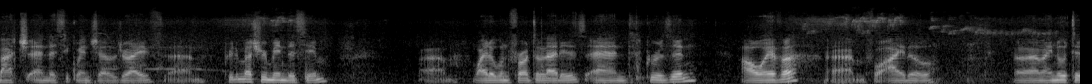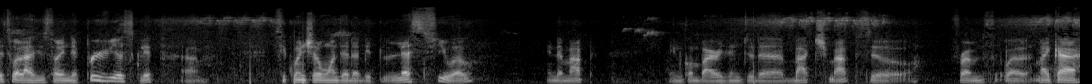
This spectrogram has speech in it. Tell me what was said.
batch and the sequential drive. Um, pretty much remained the same. Wide open throttle that is and cruising. However, um, for idle, um, I noticed, well as you saw in the previous clip, um, sequential wanted a bit less fuel in the map in comparison to the batch map. So from, well, my car,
